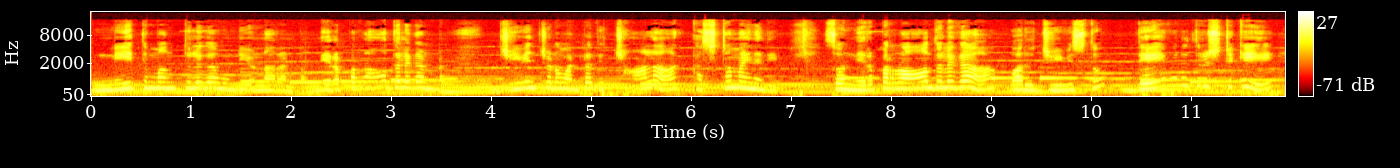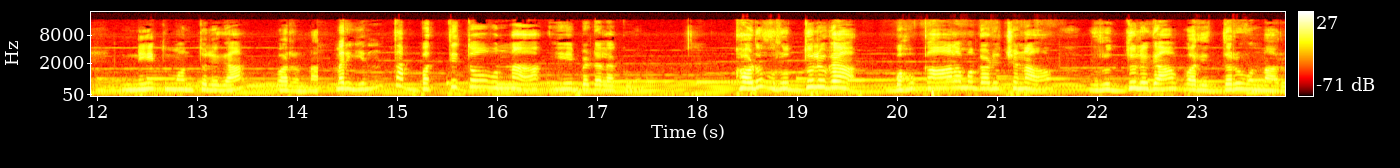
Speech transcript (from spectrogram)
నీతిమంతులుగా ఉండి ఉన్నారంట. నిరపరాధులుగా జీవించడం అంటే అది చాలా కష్టమైనది. సో నిరపరాధులుగా వారు జీవిస్తూ దేవుని దృష్టికి నీతిమంతులుగా వారు ఉన్నారు. మరి ఇంత భక్తితో ఉన్న ఈ బిడ్డలకు కడు వృద్ధులుగా బహుకాలము గడిచిన వృద్ధులుగా వారిద్దరూ ఉన్నారు.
